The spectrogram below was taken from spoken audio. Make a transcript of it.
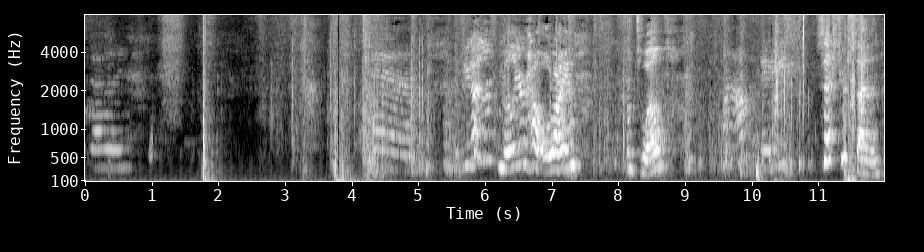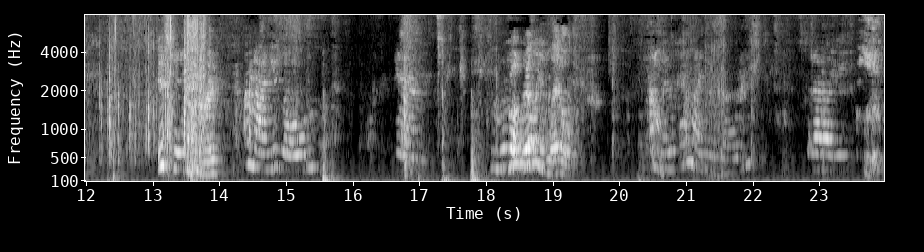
today. And if you guys are familiar how old I am, I'm 12. I'm 8. 6 or 7. It's. I'm nine years old. And but really little. I'm little, I'm nine years old.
